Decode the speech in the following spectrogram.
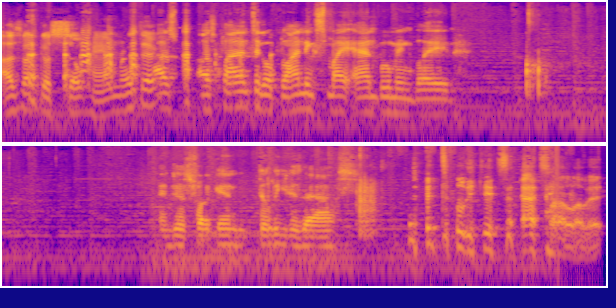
I was about to go so ham right I there. was, I was planning to go blinding smite and booming blade, and just fucking delete his ass. Delete his ass. I love it.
